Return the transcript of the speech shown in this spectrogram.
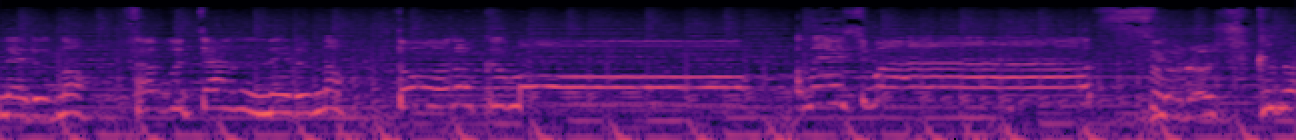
ンネルのサブチャンネルの登録もお願いします。よろしくな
